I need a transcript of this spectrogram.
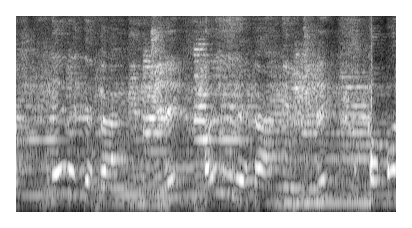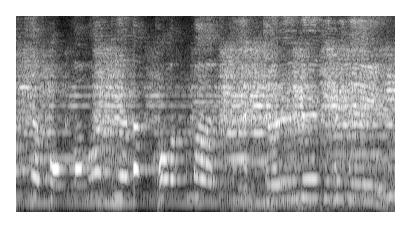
stopaj. Evet efendimcilik, hayır efendimcilik, papatya toplamak ya da korkmak göründüğü gibi değil.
